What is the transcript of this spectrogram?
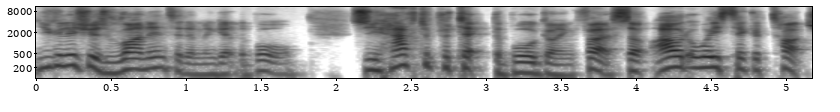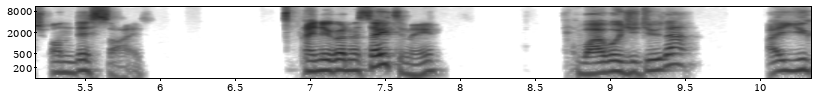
you can literally just run into them and get the ball. So you have to protect the ball going first. So I would always take a touch on this side. And you're going to say to me, why would you do that? Are you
